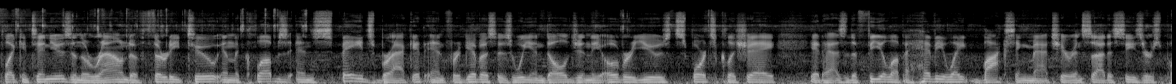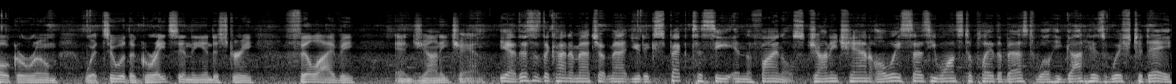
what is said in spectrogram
Play continues in the round of 32 in the clubs and spades bracket. And forgive us as we indulge in the overused sports cliche. It has the feel of a heavyweight boxing match here inside a Caesars poker room with two of the greats in the industry, Phil Ivey and Johnny Chan. Yeah, this is the kind of matchup, Matt, you'd expect to see in the finals. Johnny Chan always says he wants to play the best. Well, he got his wish today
